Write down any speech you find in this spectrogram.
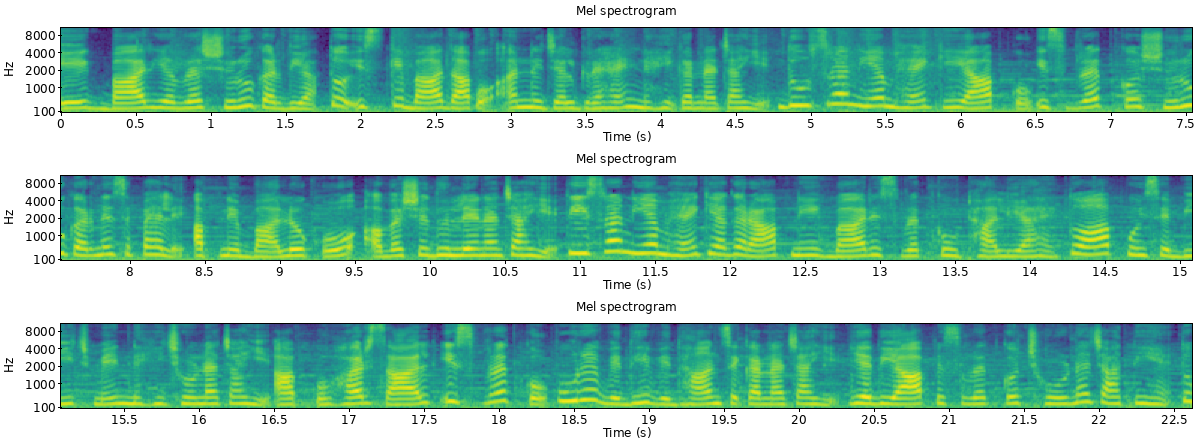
एक बार यह व्रत शुरू कर दिया तो इसके बाद आपको अन्न जल ग्रहण नहीं करना चाहिए। दूसरा नियम है कि आपको इस व्रत को शुरू करने से पहले अपने बालों को अवश्य धुल लेना चाहिए। तीसरा नियम है कि अगर आपने एक बार इस व्रत को उठा लिया है तो आपको इसे बीच में नहीं छोड़ना चाहिए। आपको हर साल इस व्रत को पूरे विधि विधान से करना चाहिए। यदि आप इस व्रत को छोड़ना चाहती हैं, तो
